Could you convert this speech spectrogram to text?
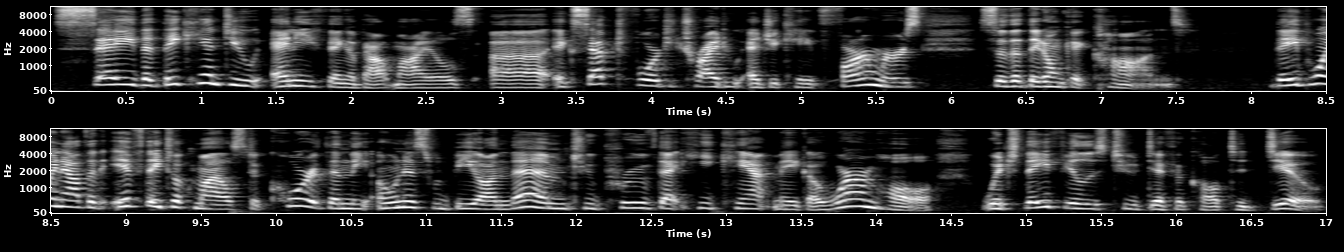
say that they can't do anything about Miles uh, except for to try to educate farmers so that they don't get conned. They point out that if they took Miles to court, then the onus would be on them to prove that he can't make a wormhole, which they feel is too difficult to do.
